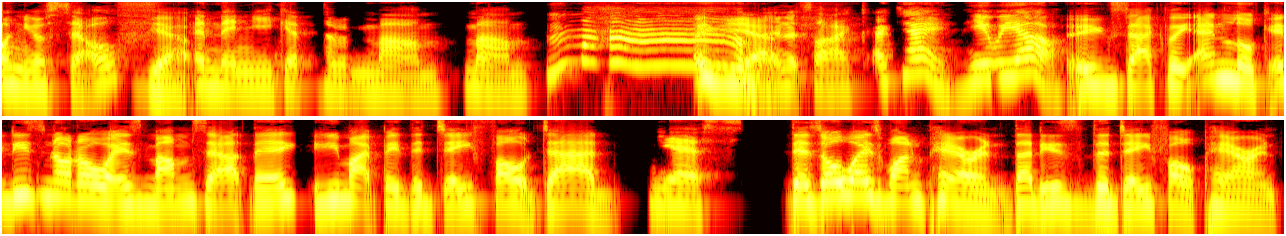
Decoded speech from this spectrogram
on yourself. Yeah. And then you get the mum, mum, uh, mum. Yeah. And it's like, okay, here we are. Exactly. And look, it is not always mums out there. You might be the default dad. Yes. There's always one parent that is the default parent.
